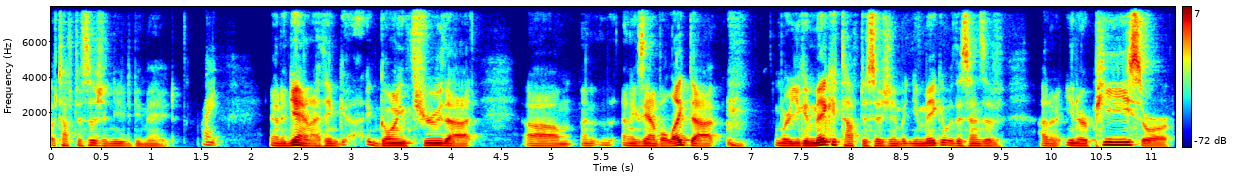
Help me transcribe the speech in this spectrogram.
a tough decision needed to be made. right. And again, I think going through that, um, an, an example like that, where you can make a tough decision, but you make it with a sense of, I don't know, inner peace or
